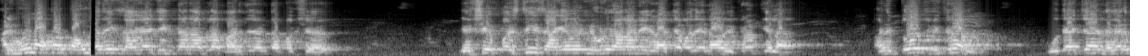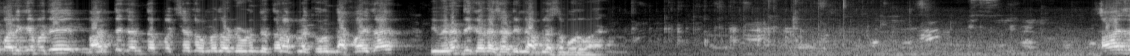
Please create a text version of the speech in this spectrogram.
आणि म्हणून आपण पाहू अधिक जागा जिंकणारा आपला भारतीय जनता पक्ष एकशे पस्तीस जागेवर निवडून आला आणि एक राज्यामध्ये नाव विक्रम केला. आणि तोच विक्रम उद्याच्या नगरपालिकेमध्ये भारतीय जनता पक्षाचा उमेदवार निवडून देताना आपला करून दाखवायचा आहे. ही विनंती करण्यासाठी मी आपल्यासमोर उभा आहे. आज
